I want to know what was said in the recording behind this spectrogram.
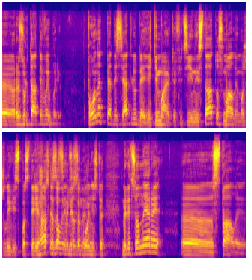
результати виборів. Понад 50 людей, які мають офіційний статус, мали можливість спостерігати за цим за законністю. Міліціонери е, стали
